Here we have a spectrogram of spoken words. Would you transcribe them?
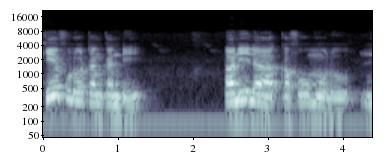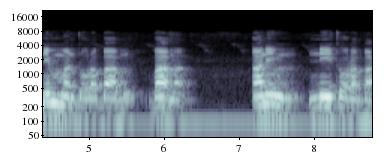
Ke fulo tankandi ani la kafomoolu niŋ mantora baamu baama aniŋ niitora ba.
